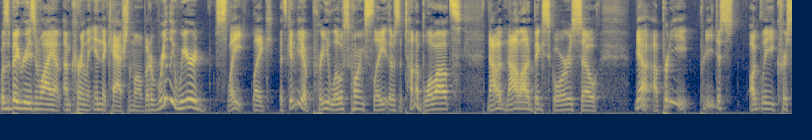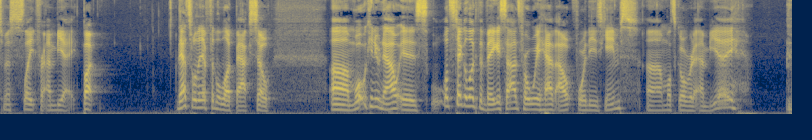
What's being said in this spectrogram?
was a big reason why I'm, currently in the cash at the moment. But a really weird slate. Like it's going to be a pretty low scoring slate. There's a ton of blowouts. Not a, not a lot of big scores. So yeah, a pretty pretty just ugly Christmas slate for NBA. But that's what they have for the look back. So um, what we can do now is let's take a look at the Vegas odds for what we have out for these games. Um, let's go over to NBA.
